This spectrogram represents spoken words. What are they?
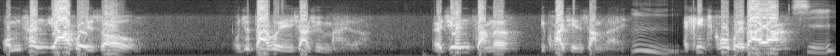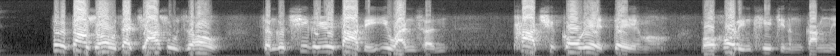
我们趁压回的时候，我就带会员下去买了。呃，今天涨了一块钱上来，嗯 k t c o 尾巴呀，是这个到时候再加速之后。整个七个月大底一完成，怕七个月底吼，无可能起一两缸呢。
